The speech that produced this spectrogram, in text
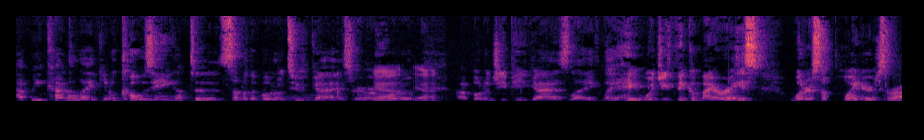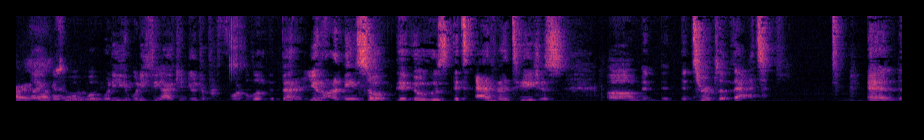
I'd be kind of like you know cozying up to some of the Moto Two guys or, or yeah, Moto yeah. uh, Moto GP guys. Like like hey, what'd you think of my race? What are some pointers? Right, Like, absolutely. what, what do you what do you think I can do to perform a little bit better? You know what I mean? So it, it was it's advantageous um, in, in terms of that, and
